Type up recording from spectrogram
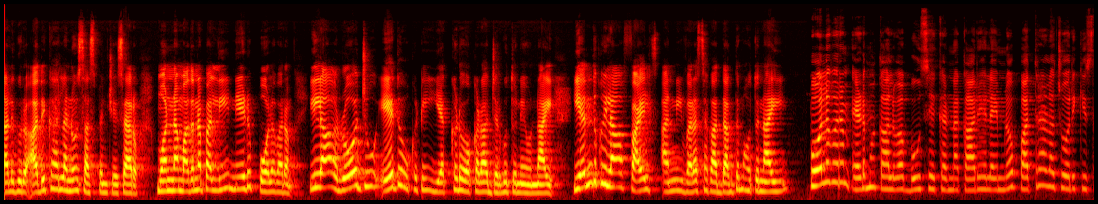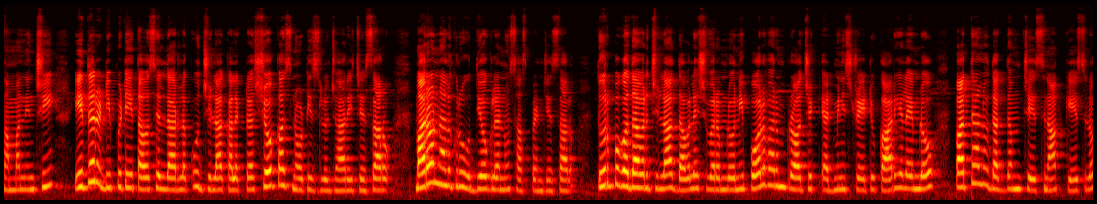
నలుగురు అధికారులను సస్పెండ్ చేశారు. మొన్న మదనపల్లి నేడు పోలవరం. ఇలా రోజు ఏదో ఒకటి ఎక్కడో అక్కడ జరుగుతూనే ఉన్నాయి. ఎందుకు ఇలా ఫైల్స్ అన్ని వరుసగా దగ్ధమవుతున్నాయి? పోలవరం ఎడమ కాలువ భూసేకరణ కార్యాలయంలో పత్రాల చోరీకి సంబంధించి ఇద్దరు డిప్యూటీ తహసీల్దార్లకు జిల్లా కలెక్టర్ షోకాస్ నోటీసులు జారీ చేశారు. మరో నలుగురు ఉద్యోగులను సస్పెండ్ చేశారు. తూర్పుగోదావరి జిల్లా ధవళేశ్వరంలోని పోలవరం ప్రాజెక్ట్ అడ్మినిస్ట్రేటివ్ కార్యాలయంలో పత్రాలు దగ్ధం చేసిన కేసులో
